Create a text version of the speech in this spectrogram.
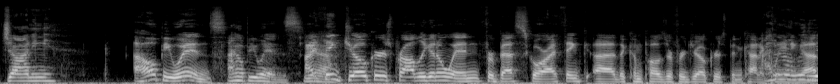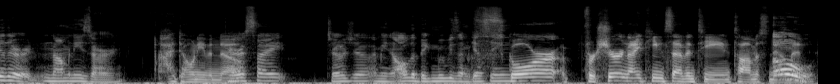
Johnny, I hope he wins. I hope he wins. I Yeah. think Joker's probably going to win for best score. I think uh, the composer for Joker's been kind of cleaning up. I don't know who up. the other nominees are. I don't even know. Parasite, JoJo. I mean, all the big movies. I'm guessing. Score for sure 1917, Thomas Newman. Oh,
